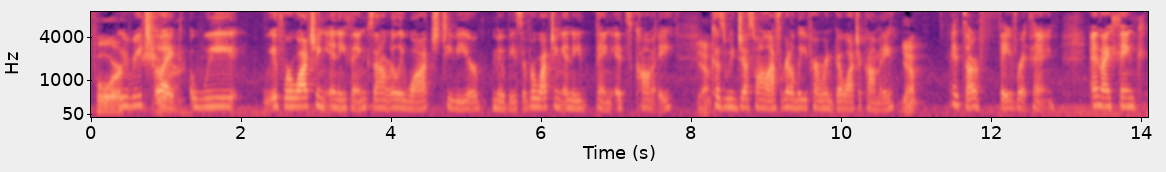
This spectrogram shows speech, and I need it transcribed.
for we reach sure. like we if we're watching anything because I don't really watch TV or movies. If we're watching anything, it's comedy. Yeah. Because we just want to laugh. We're gonna leave her. and We're gonna go watch a comedy. Yep. It's our favorite thing. And I think,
